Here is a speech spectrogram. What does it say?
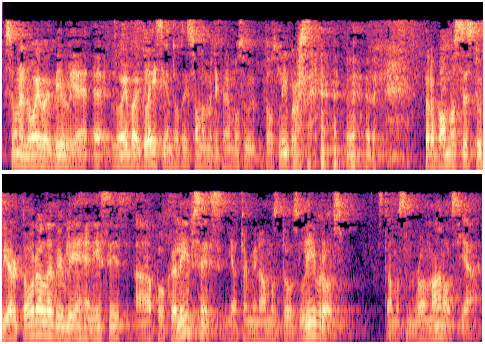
Es una nueva Biblia, eh, nueva iglesia, entonces solamente tenemos dos libros. Pero vamos a estudiar toda la Biblia, Génesis a Apocalipsis. Ya terminamos dos libros. Estamos en Romanos ya.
